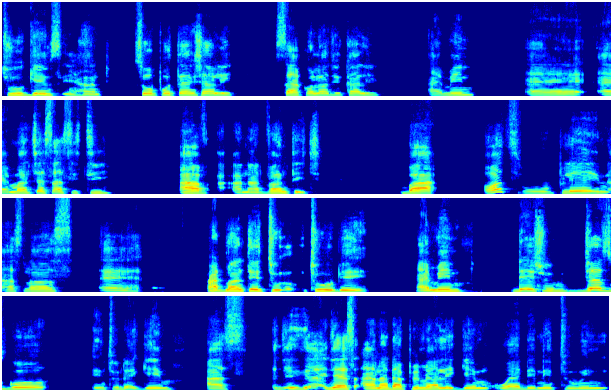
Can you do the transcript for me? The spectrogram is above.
two games in hand. So potentially, psychologically, I mean, uh, uh, Manchester City have an advantage, but what will play in Arsenal's uh, advantage to to be, I mean, they should just go into the game as just another Premier League game where they need to win.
